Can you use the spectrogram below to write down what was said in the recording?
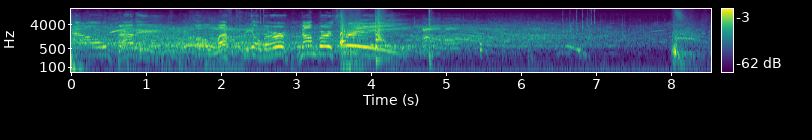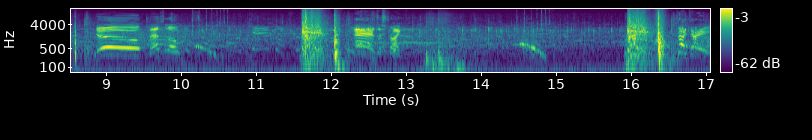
Now batting, the left fielder, number three. No, that's low. There's a strike. Strike three.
